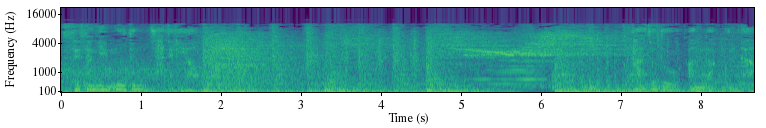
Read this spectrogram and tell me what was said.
세상의 모든 자들이여. 다져도 안 바꾼다.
